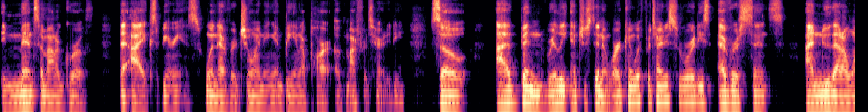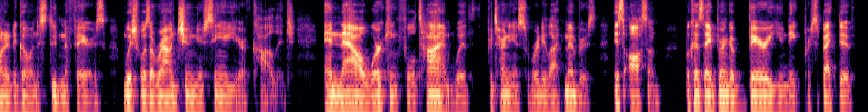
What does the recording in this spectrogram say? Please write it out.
immense amount of growth that I experience whenever joining and being a part of my fraternity. So I've been really interested in working with fraternity sororities ever since I knew that I wanted to go into student affairs, which was around junior, senior year of college. And now working full time with fraternity and sorority life members is awesome because they bring a very unique perspective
